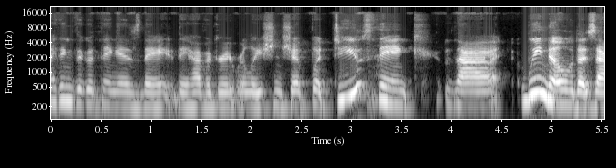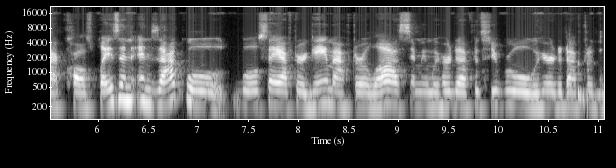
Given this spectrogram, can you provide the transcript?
I think the good thing is they they have a great relationship. But do you think that we know that Zac calls plays and, and Zac will will say after a game after a loss? I mean, we heard it after the Super Bowl, we heard it after the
